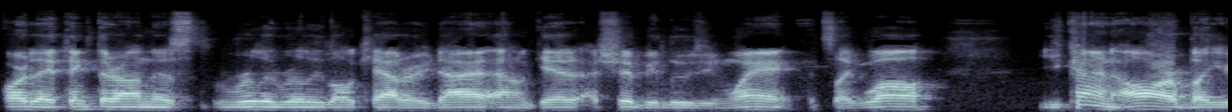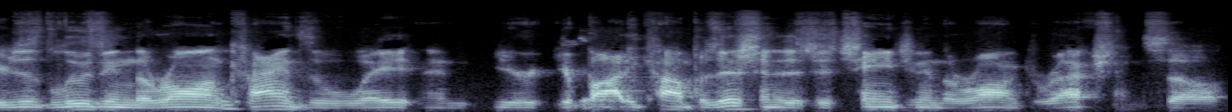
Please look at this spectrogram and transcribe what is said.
or they think they're on this really really low calorie diet. I don't get it. I should be losing weight. It's like well you kind of are but you're just losing the wrong kinds of weight and your your body composition is just changing in the wrong direction. So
